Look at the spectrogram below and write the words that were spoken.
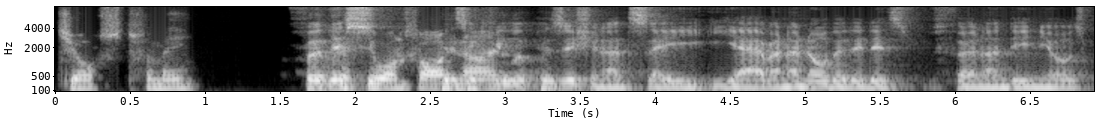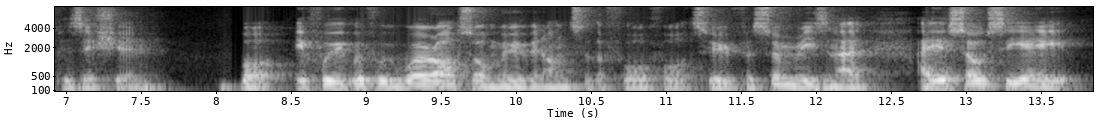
Just for me, For this particular position, I'd say yeah, and I know that it is Fernandinho's position. But if we if we were also moving on to the four four two, for some reason I I associate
